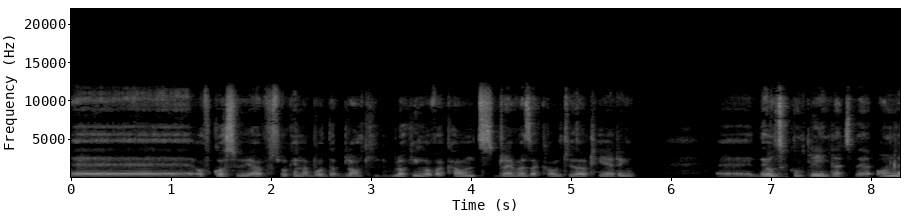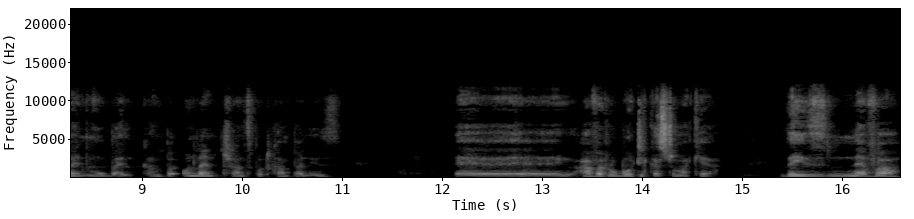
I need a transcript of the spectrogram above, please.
uh, of course, we have spoken about the blocking, blocking of accounts, drivers' accounts without hearing. Uh, they also complain that the online mobile comp- online transport companies uh, have a robotic customer care. There is never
